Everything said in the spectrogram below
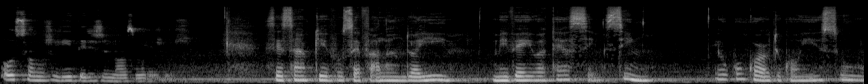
ou somos líderes de nós mesmos? Você sabe que você falando aí me veio até assim, sim, eu concordo com isso.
